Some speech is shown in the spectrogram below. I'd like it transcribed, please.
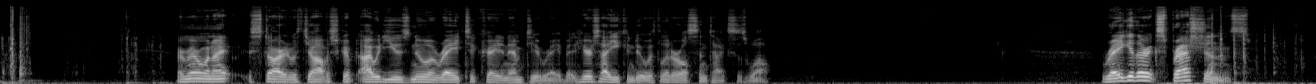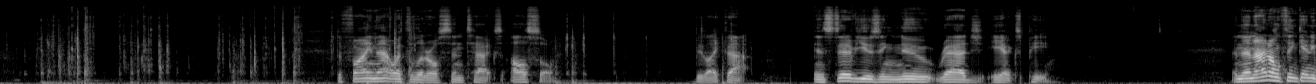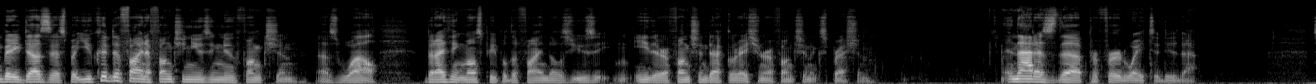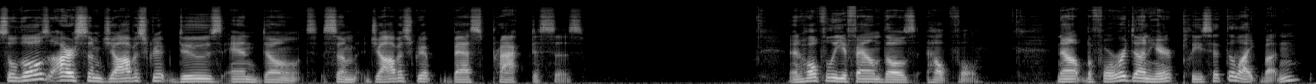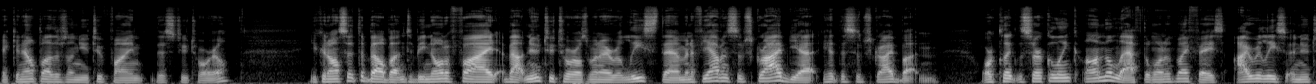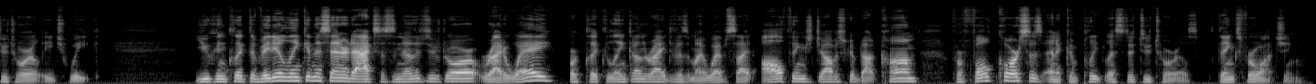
I remember when I started with JavaScript, I would use new array to create an empty array, but here's how you can do it with literal syntax as well. Regular expressions. Define that with the literal syntax also. Be like that. Instead of using new reg exp. And then I don't think anybody does this, but you could define a function using new function as well. But I think most people define those using either a function declaration or a function expression. And that is the preferred way to do that. So those are some JavaScript do's and don'ts, some JavaScript best practices. And hopefully you found those helpful. Now, before we're done here, please hit the like button. It can help others on YouTube find this tutorial. You can also hit the bell button to be notified about new tutorials when I release them. And if you haven't subscribed yet, hit the subscribe button. Or click the circle link on the left, the one with my face. I release a new tutorial each week. You can click the video link in the center to access another tutorial right away, or click the link on the right to visit my website, allthingsjavascript.com, for full courses and a complete list of tutorials. Thanks for watching.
